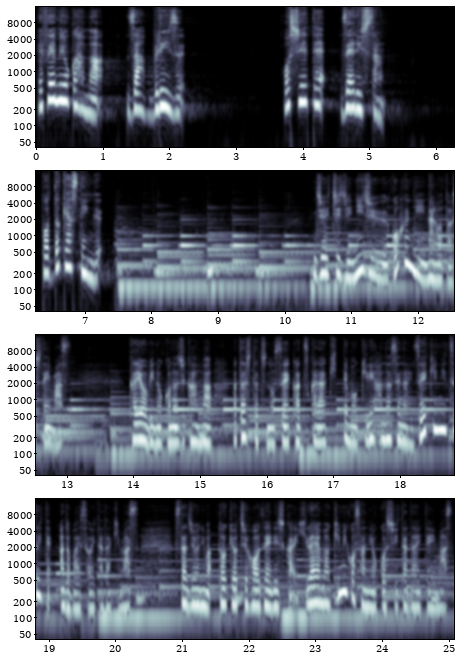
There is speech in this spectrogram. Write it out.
FM 横浜ザ・ブリーズ。教えて税理士さん。ポッドキャスティング。11時25分になろうとしています。火曜日のこの時間は私たちの生活から切っても切り離せない税金についてアドバイスをいただきます。スタジオには東京地方税理士会平山紀美子さんにお越しいただいています。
